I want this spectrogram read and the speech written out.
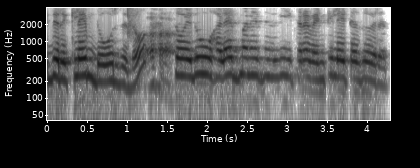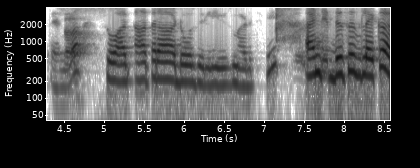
ಇದು ರಿಕ್ಲೇಮ್ ಡೋರ್ಸ್ ಇದು. ಆಹಾ. ಸೊ ಇದು ಹಳೇದ್ ಮನೆಯಲ್ಲಿ ಈ ತರ ವೆಂಟಿಲೇಟರ್ಸ್ ಇರುತ್ತೆ ಅಲ್ವಾ? ಸೊ ಆ ತರ ಡೋರ್ಸ್ ಇಲ್ಲಿ ಯೂಸ್ ಮಾಡಿದ್ವಿ. And this is like a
